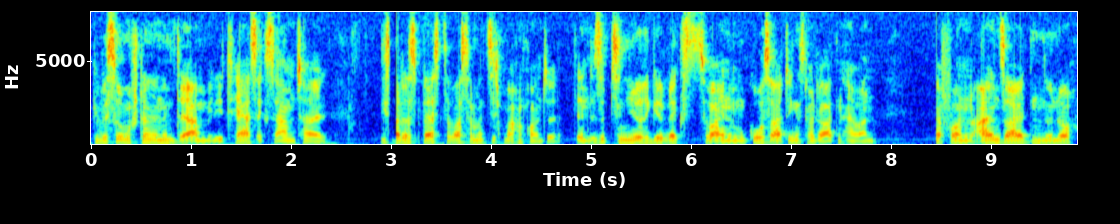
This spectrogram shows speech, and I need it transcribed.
gewisse Umstände nimmt er am Militärsexamen teil. Dies war das Beste, was er mit sich machen konnte, denn der 17-Jährige wächst zu einem großartigen Soldaten heran, der von allen Seiten nur noch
